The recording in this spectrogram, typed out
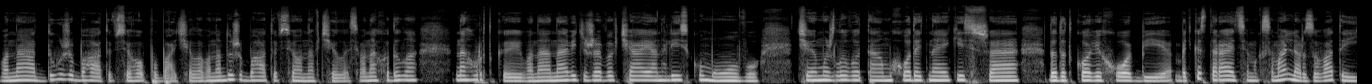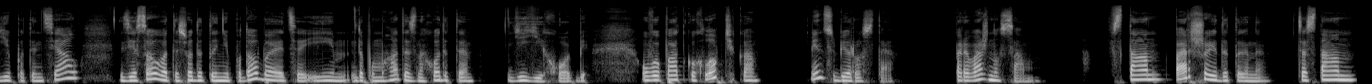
вона дуже багато всього побачила, вона дуже багато всього навчилась. Вона ходила на гуртки, вона навіть вже вивчає англійську мову, чи, можливо, там ходить на якісь ще додаткові хобі. Батьки стараються максимально розвивати її потенціал, з'ясовувати, що дитині подобається, і допомагати знаходити її хобі. У випадку хлопчика він собі росте, переважно сам. Стан першої дитини це стан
